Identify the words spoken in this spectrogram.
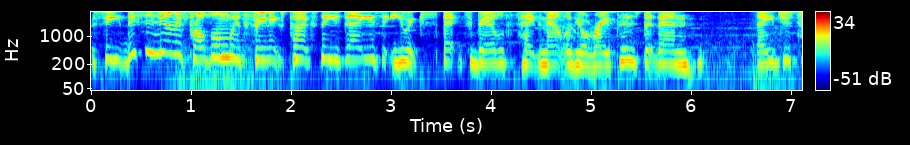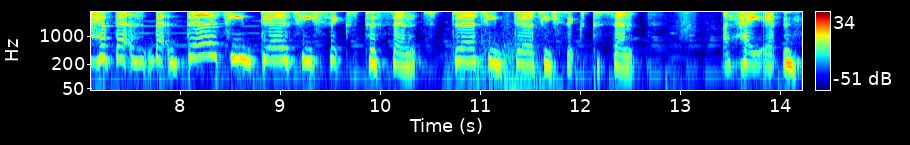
See, this is the only problem with Phoenix perks these days. You expect to be able to take them out with your Reapers, but then they just have that that dirty, dirty 6%. Dirty, dirty 6%. I hate it. Mm.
